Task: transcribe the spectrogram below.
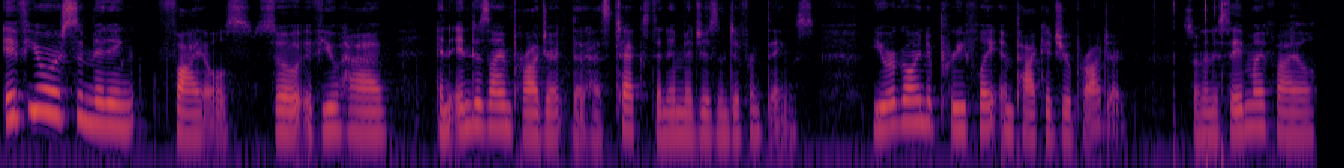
If you are submitting files. So if you have an InDesign project that has text and images and different things, you are going to pre-flight and package your project. So I'm going to save my file.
